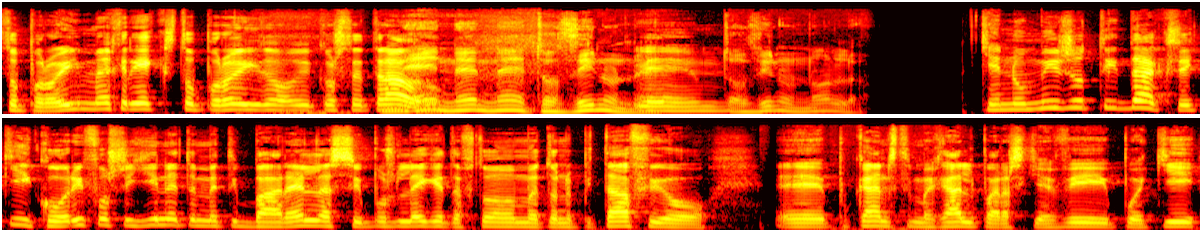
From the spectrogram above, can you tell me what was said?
το πρωί μέχρι 6 το πρωί το 24ωρο. Ναι, ναι, ναι, το δίνουν. Ε, το δίνουν όλο. Και νομίζω ότι εντάξει, εκεί η κορύφωση γίνεται με την παρέλαση, πώς λέγεται αυτό, με τον επιτάφιο ε, που κάνει τη Μεγάλη Παρασκευή. Που εκεί,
